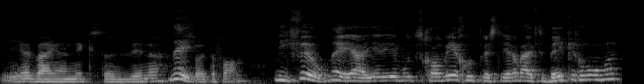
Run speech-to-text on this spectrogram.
Je hebt bijna niks te winnen, nee, soort ervan. Niet veel. Nee, ja, je, je moet gewoon weer goed presteren. Maar hij heeft de beker gewonnen.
